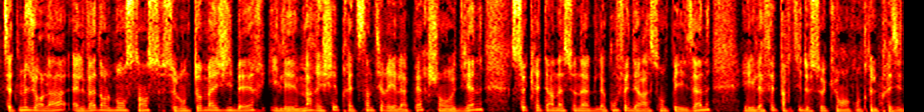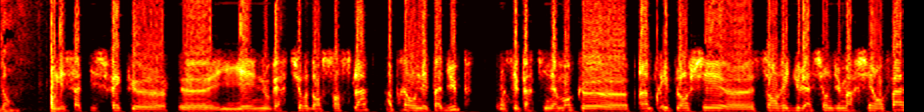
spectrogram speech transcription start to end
Cette mesure-là, elle va dans le bon sens selon Thomas Gibert. Il est maraîcher près de Saint-Thierry-la-Perche en Haute-Vienne, secrétaire national de la Confédération paysanne et il a fait partie de ceux qui ont rencontré le président. On est satisfait que euh, y ait une ouverture dans ce sens-là. Après, on n'est pas dupe. On sait pertinemment que euh, un prix plancher euh, sans régulation du marché en face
